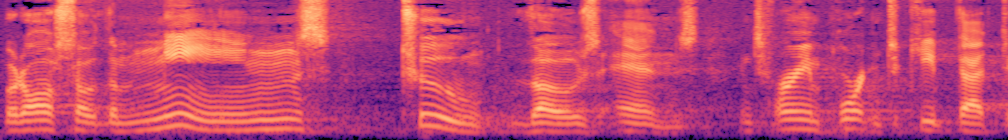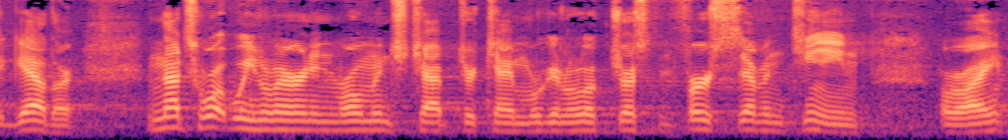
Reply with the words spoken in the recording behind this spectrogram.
but also the means to those ends. It's very important to keep that together. And that's what we learn in Romans chapter 10. We're going to look just at verse 17, all right?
